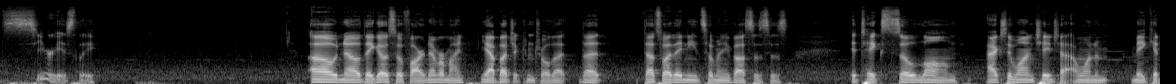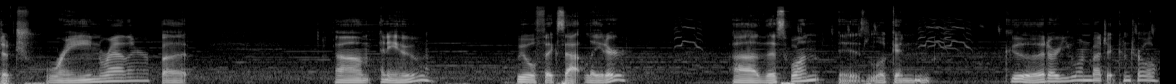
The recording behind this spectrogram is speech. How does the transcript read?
seriously. Oh no, they go so far. Never mind. Yeah, budget control. That that that's why they need so many buses. Is it takes so long. I actually want to change that. I want to make it a train rather, but um, anywho, we will fix that later. Uh, this one is looking good. Are you on budget control?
